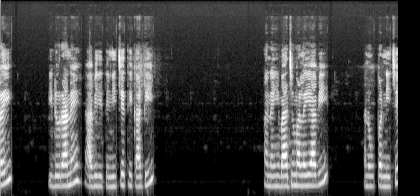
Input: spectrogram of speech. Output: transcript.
લઈ એ દોરાને આવી રીતે નીચેથી કાઢી અને અહીં બાજુમાં લઈ આવી અને ઉપર નીચે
